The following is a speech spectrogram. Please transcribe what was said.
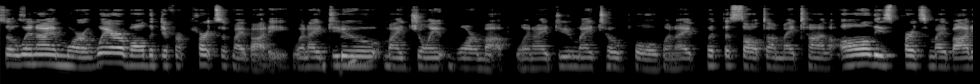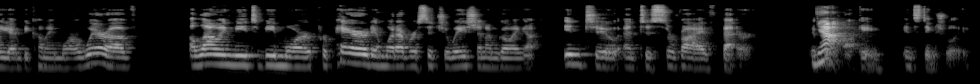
So when I am more aware of all the different parts of my body, when I do mm-hmm. my joint warm up, when I do my toe pull, when I put the salt on my tongue, all these parts of my body I'm becoming more aware of, allowing me to be more prepared in whatever situation I'm going into and to survive better. yeah. Instinctually.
